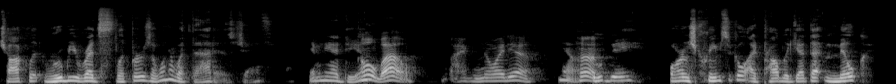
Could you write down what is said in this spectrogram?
chocolate, ruby red slippers. I wonder what that is, Jeff. You have any idea? Oh wow, I have no idea. yeah, huh. ube, orange creamsicle. I'd probably get that. Milk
